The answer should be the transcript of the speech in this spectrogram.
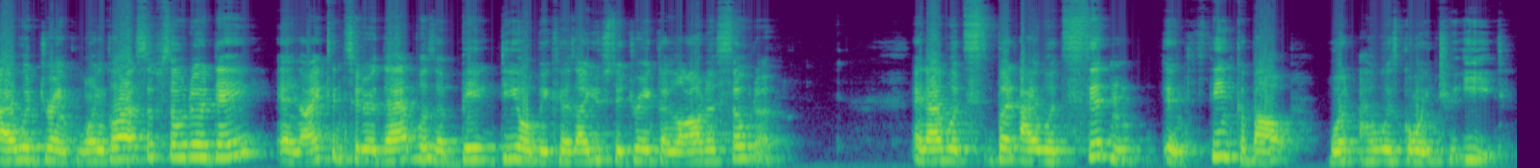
I would drink one glass of soda a day, and I consider that was a big deal because I used to drink a lot of soda. And I would, but I would sit and, and think about what I was going to eat.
